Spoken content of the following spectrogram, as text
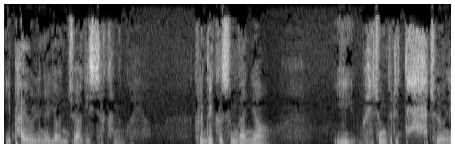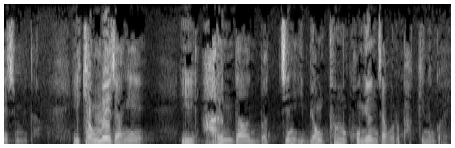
이 바이올린을 연주하기 시작하는 거예요. 그런데 그 순간요, 이 회중들이 다 조용해집니다. 이 경매장이 이 아름다운 멋진 이 명품 공연장으로 바뀌는 거예요.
